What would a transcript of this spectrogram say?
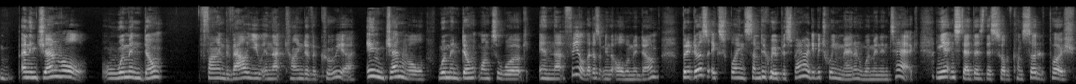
and in general women don't find value in that kind of a career. In general, women don't want to work in that field. That doesn't mean that all women don't, but it does explain some degree of disparity between men and women in tech. And yet instead there's this sort of concerted push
